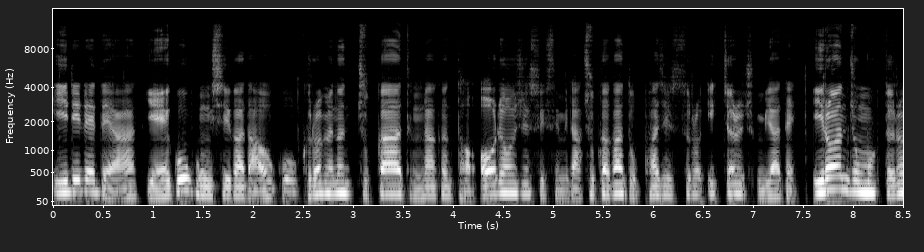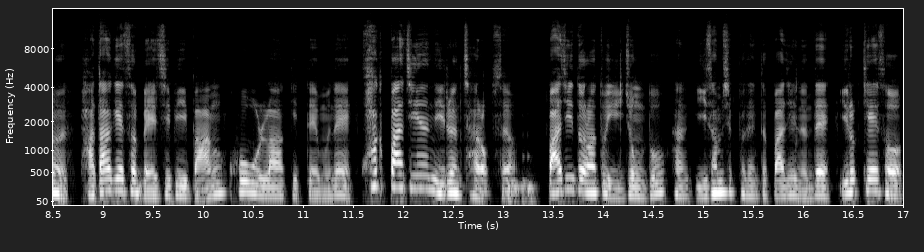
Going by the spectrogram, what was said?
1일에 대한 예고 공시가 나오고 그러면은 주가 등락은 더 어려워질 수 있습니다. 주가가 높아질수록 익절을 준비하되 이런 종목들은 바닥에서 매집이 많고 올라왔기 때문에 확 빠지는 일은 잘 없어요. 빠지더라도 이 정도? 한 2, 30% 빠지는데 이렇게 해서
